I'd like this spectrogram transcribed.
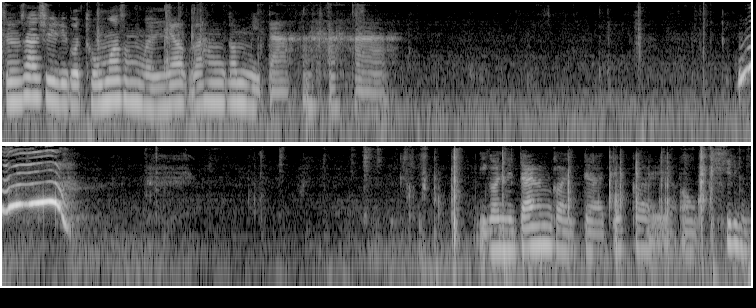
전 사실 이거 도마성 넣으려고 한 겁니다. 하하하. 우와! 이거는 다른 거 할때할 거예요. 어우, 키링.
